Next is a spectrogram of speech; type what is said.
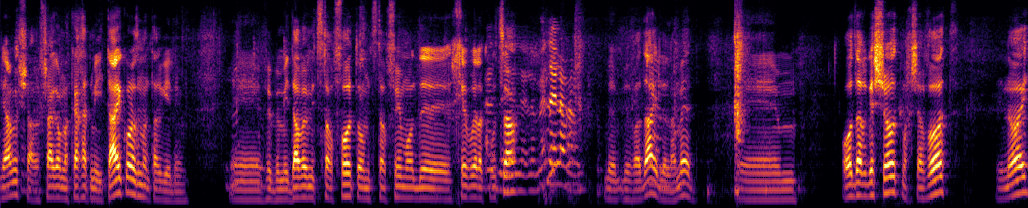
גם אפשר, אפשר גם לקחת מאיתי כל הזמן תרגילים. אה, ובמידה ומצטרפות או מצטרפים עוד אה, חבר'ה לקבוצה, אז ללמד. בוודאי, ללמד. אה, עוד הרגשות, מחשבות? לינוי?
